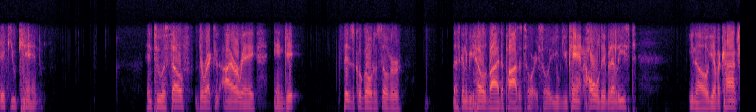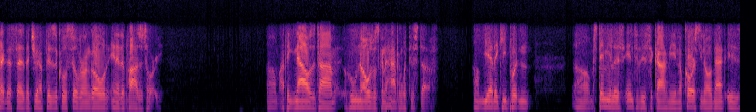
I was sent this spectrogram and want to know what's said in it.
if you can, into a self directed IRA and get physical gold and silver that's going to be held by a depository. So you you can't hold it, but at least you know you have a contract that says that you have physical silver and gold in a depository. Um, I think now is the time. Who knows what's going to happen with this stuff? Um, yeah, they keep putting um, stimulus into this economy, and of course, you know that is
